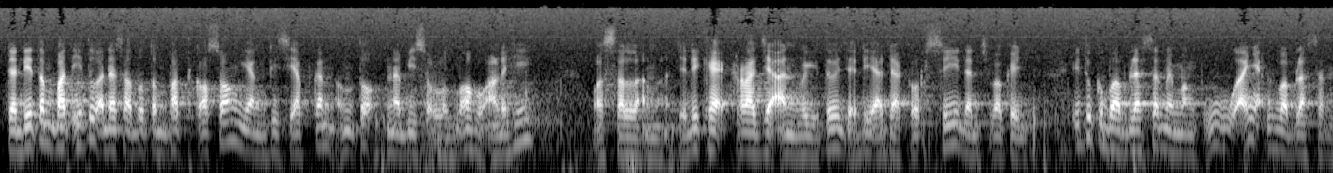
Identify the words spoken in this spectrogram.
Dan di tempat itu ada satu tempat kosong yang disiapkan untuk Nabi Shallallahu Alaihi Wasallam. Jadi kayak kerajaan begitu, jadi ada kursi dan sebagainya. Itu kebablasan memang banyak kebablasan.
